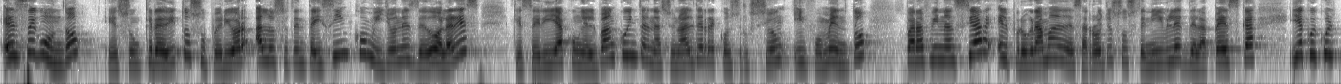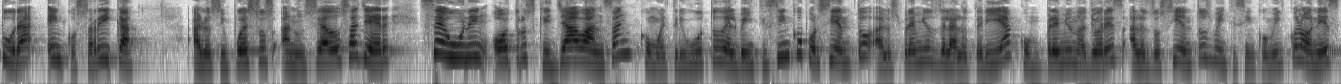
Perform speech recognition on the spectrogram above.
El segundo es un crédito superior a los 75 millones de dólares, que sería con el Banco Internacional de Reconstrucción y Fomento para financiar el programa de desarrollo sostenible de la pesca y acuicultura en Costa Rica. A los impuestos anunciados ayer se unen otros que ya avanzan, como el tributo del 25% a los premios de la lotería, con premios mayores a los 225 mil colones,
